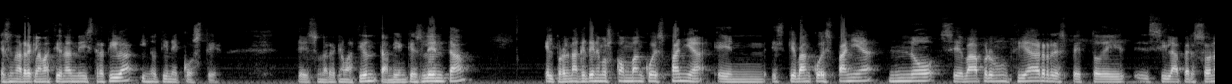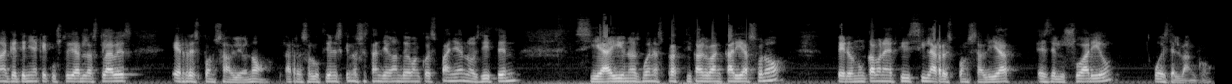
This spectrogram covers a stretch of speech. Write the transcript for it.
Es una reclamación administrativa y no tiene coste. Es una reclamación también que es lenta. El problema que tenemos con Banco de España es que Banco de España no se va a pronunciar respecto de si la persona que tenía que custodiar las claves es responsable o no. Las resoluciones que nos están llegando de Banco de España nos dicen si hay unas buenas prácticas bancarias o no, pero nunca van a decir si la responsabilidad es del usuario o es del banco.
